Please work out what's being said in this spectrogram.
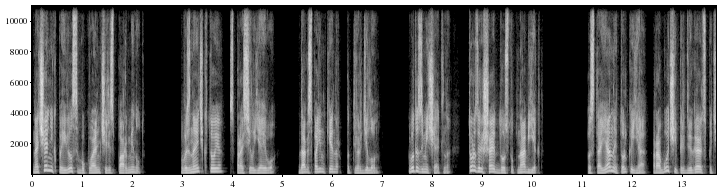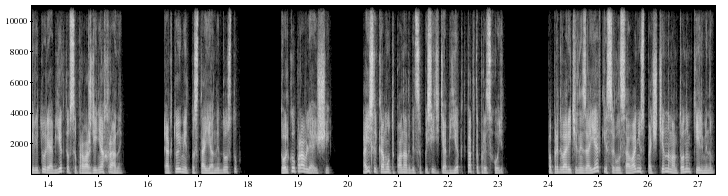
Начальник появился буквально через пару минут. «Вы знаете, кто я?» — спросил я его. «Да, господин Кеннер», — подтвердил он. «Вот и замечательно. Кто разрешает доступ на объект?» «Постоянный только я. Рабочие передвигаются по территории объекта в сопровождении охраны». «А кто имеет постоянный доступ?» «Только управляющий. А если кому-то понадобится посетить объект, как это происходит?» «По предварительной заявке и согласованию с почтенным Антоном Кельмином».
